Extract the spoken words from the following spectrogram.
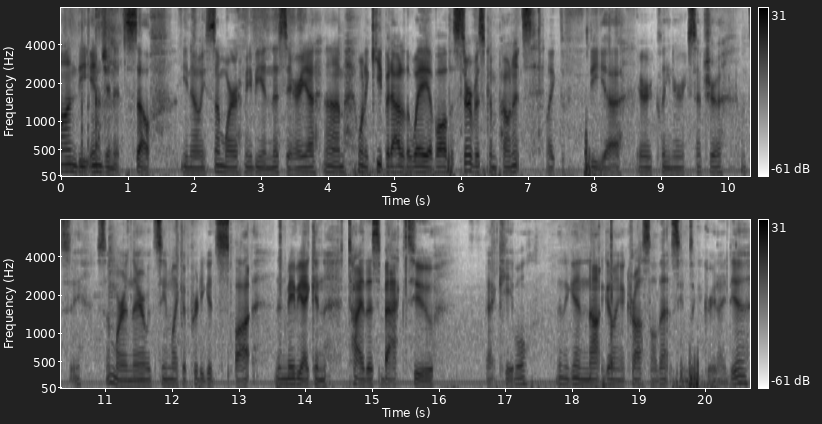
on the engine itself you know, somewhere maybe in this area. Um, I want to keep it out of the way of all the service components, like the, the uh, air cleaner, etc. Let's see, somewhere in there would seem like a pretty good spot. Then maybe I can tie this back to that cable. Then again, not going across all that seems like a great idea.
